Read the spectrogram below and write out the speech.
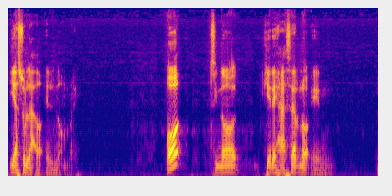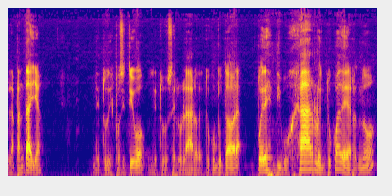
y a su lado el nombre. O si no quieres hacerlo en la pantalla de tu dispositivo, de tu celular o de tu computadora, puedes dibujarlo en tu cuaderno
